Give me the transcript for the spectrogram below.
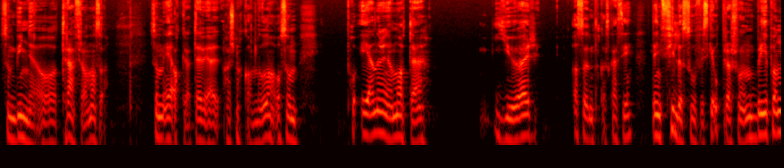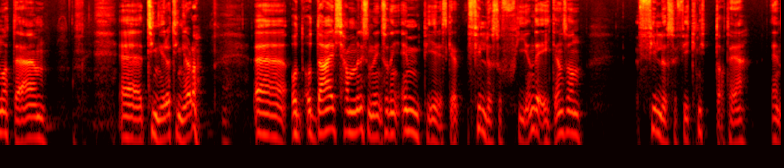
som begynner å tre fram. altså. Som er akkurat det vi har snakka om nå, da, og som på en eller annen måte gjør altså, hva skal jeg si, Den filosofiske operasjonen blir på en måte eh, tyngre og tyngre. da. Eh, og, og, der kommer liksom den, så den empiriske filosofien Det er ikke en sånn filosofi knytta til en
